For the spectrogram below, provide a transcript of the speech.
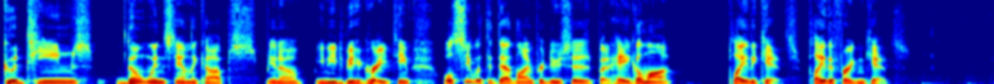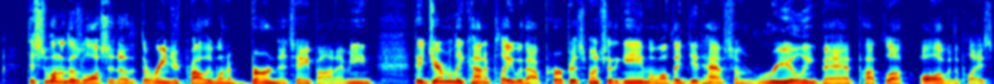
good teams don't win Stanley Cups. You know, you need to be a great team. We'll see what the deadline produces, but hey, Gallant, play the kids, play the friggin' kids. This is one of those losses, though, that the Rangers probably want to burn the tape on. I mean, they generally kind of play without purpose much of the game, and while they did have some really bad puck luck all over the place,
